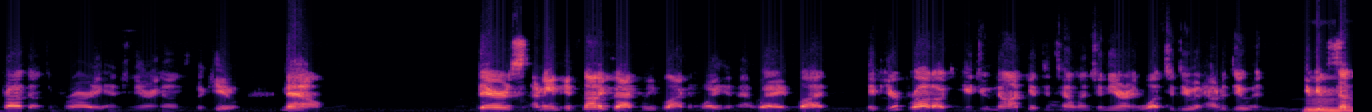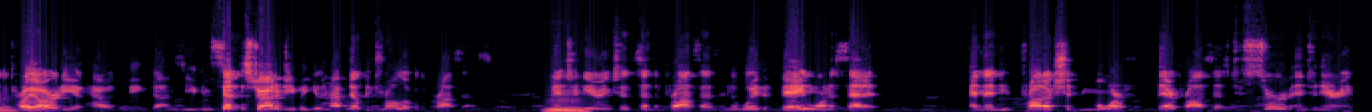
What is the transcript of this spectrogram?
product owns the priority, engineering owns the queue. Now, there's, I mean, it's not exactly black and white in that way, but if your product, you do not get to tell engineering what to do and how to do it. You can mm. set the hmm. priority of how it's being done. So you can set the strategy, but you have no control over the process. Mm. Engineering should set the process in the way that they want to set it and then the product should morph their process to serve engineering.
